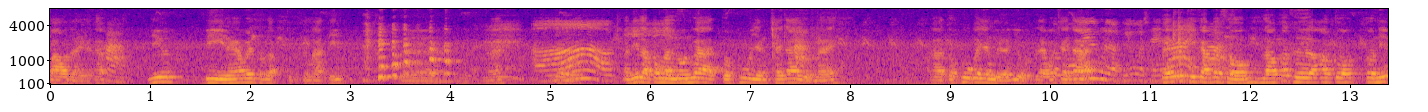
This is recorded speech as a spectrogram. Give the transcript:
เบาๆหน่อยนะครับ ๆ ค่ะ นี่ดีนะครับไว้สำหรับฝึกสมาธิเออนะอ๋อโอเคอันนี้เราก็มาลุ้นว่าตัวผู้ยังใช้ได้อยู่ไหมอ่าตัวผู้ก็ยังเหลืออยู่แสดงว่าใช้ได้ตัวผู้ยังเหลืองอยู่ใช้ได้เป็นวิธีการผสมเราก็คือเอาตัวตัวนี้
